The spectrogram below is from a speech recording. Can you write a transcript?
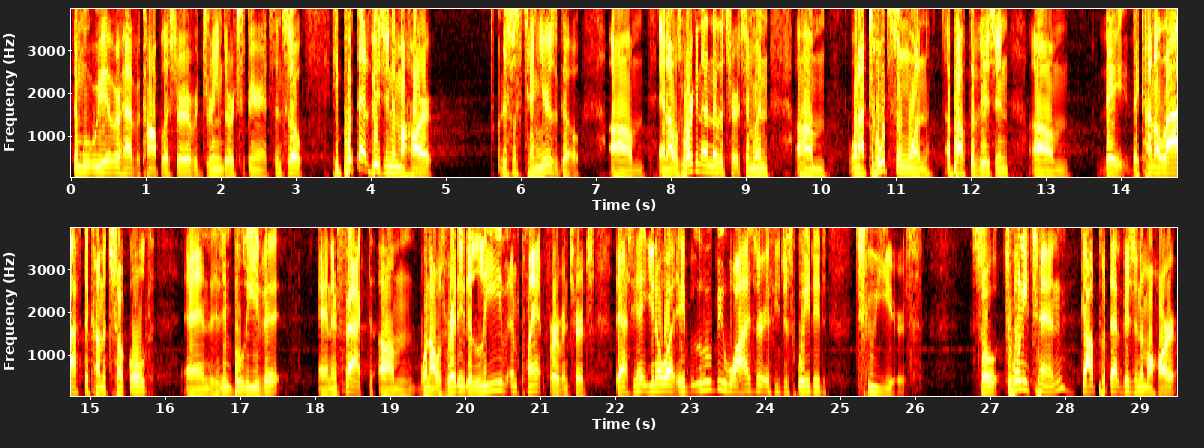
than what we ever have accomplished or ever dreamed or experienced. And so he put that vision in my heart. This was 10 years ago. Um, and I was working at another church, and when um, when I told someone about the vision, um, they they kind of laughed, they kind of chuckled, and they didn't believe it. And in fact, um, when I was ready to leave and plant Fervent Church, they asked me, "Hey, you know what? It would be wiser if you just waited two years." So 2010, God put that vision in my heart,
